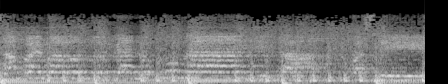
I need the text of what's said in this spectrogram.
sampai melunturkan dukungan kita pasti.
